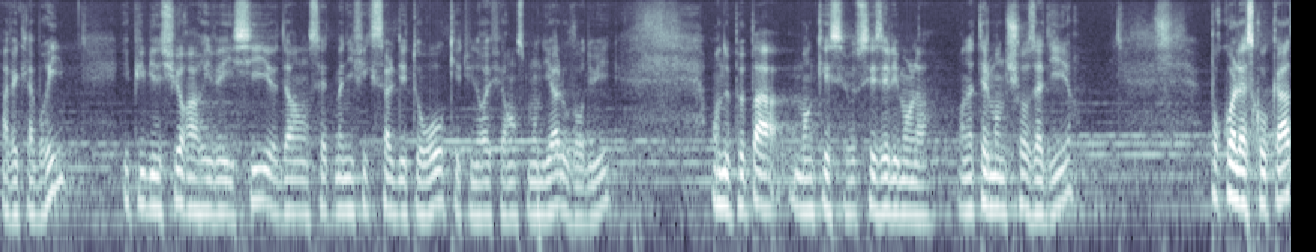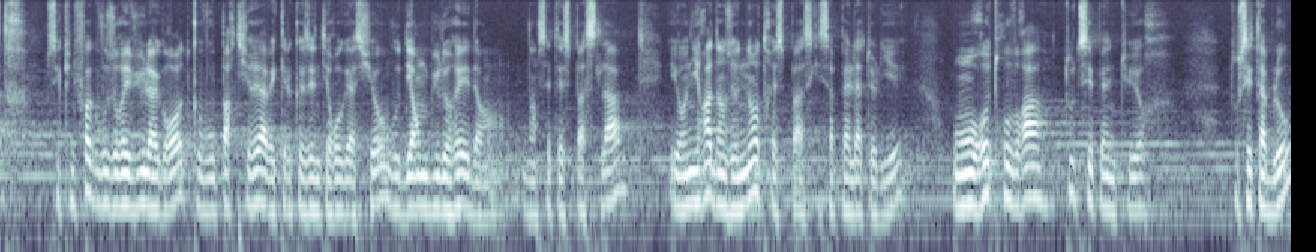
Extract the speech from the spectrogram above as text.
avec la Brie, et puis bien sûr arriver ici dans cette magnifique salle des taureaux qui est une référence mondiale aujourd'hui. On ne peut pas manquer ces éléments-là. On a tellement de choses à dire. Pourquoi l'ASCO 4 c'est qu'une fois que vous aurez vu la grotte, que vous partirez avec quelques interrogations, vous déambulerez dans, cet espace-là et on ira dans un autre espace qui s'appelle l'atelier, où on retrouvera toutes ces peintures, tous ces tableaux,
